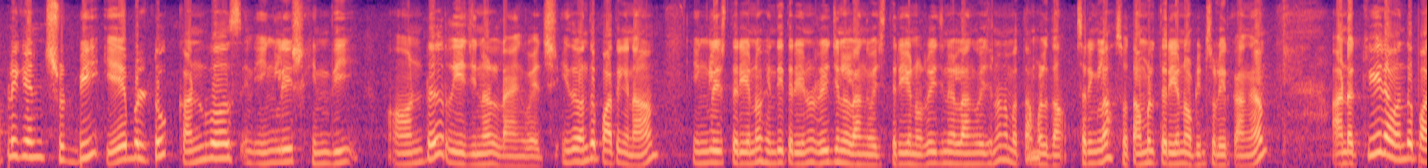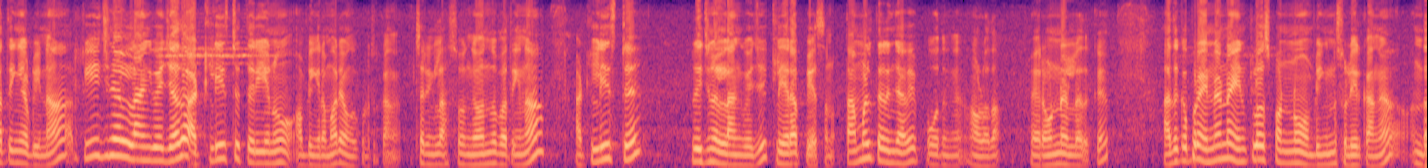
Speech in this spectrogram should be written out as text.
Applicant should be able to converse in English Hindi and regional language இது வந்து பார்த்தீங்கன்னா இங்கிலீஷ் தெரியணும் ஹிந்தி தெரியணும் ரீஜினல் லாங்குவேஜ் தெரியணும். ரீஜனல் லாங்குவேஜ்னால் நம்ம தமிழ் தான். சரிங்களா? ஸோ தமிழ் தெரியணும் அப்படின்னு சொல்லியிருக்காங்க. அண்ட் கீழே வந்து பார்த்தீங்க அப்படின்னா ரீஜனல் லாங்குவேஜாவது அட்லீஸ்ட் தெரியணும் அப்படிங்கிற மாதிரி அவங்க கொடுத்துருக்காங்க. சரிங்களா? ஸோ இங்கே வந்து பார்த்தீங்கன்னா அட்லீஸ்ட்டு ரீஜனல் லாங்குவேஜ் கிளியராக பேசணும். தமிழ் தெரிஞ்சாவே போதுங்க அவ்வளோதான் வேறு ஒன்றும் இல்லை அதுக்கு. அதுக்கப்புறம் என்னென்ன என்க்ளோஸ் பண்ணணும் அப்படின்னு சொல்லியிருக்காங்க. அந்த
